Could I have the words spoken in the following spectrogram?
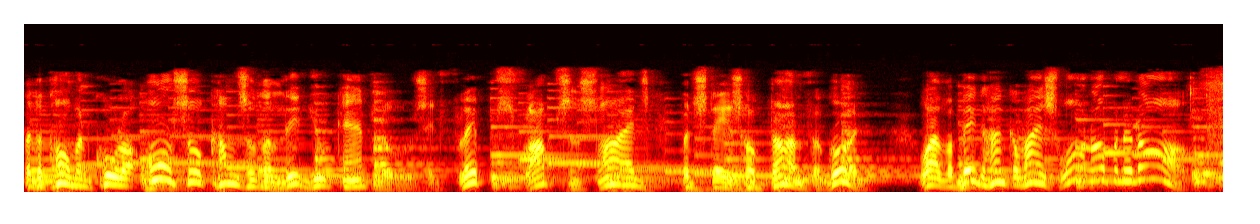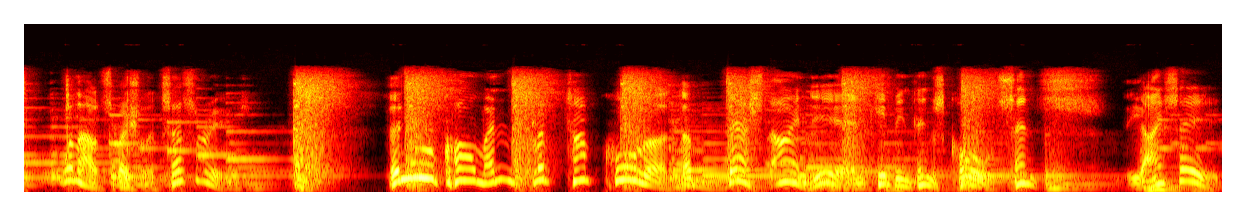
But the Coleman cooler also comes with a lid you can't lose. It flips, flops, and slides, but stays hooked on for good. while the big hunk of ice won't open at all, without special accessories. The new Coleman Flip Top Cooler, the best idea in keeping things cold since the Ice Age.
